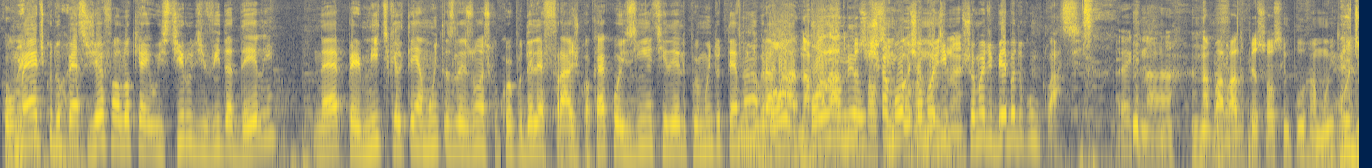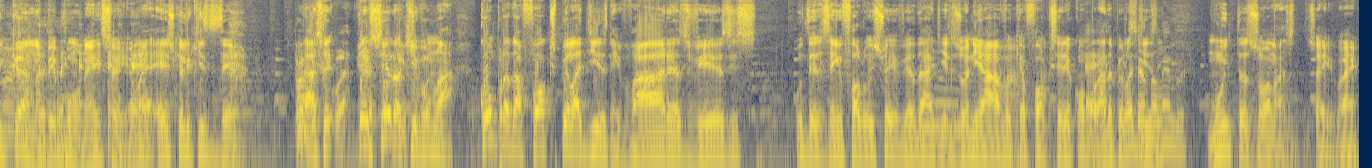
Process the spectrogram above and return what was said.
O Como é médico do? PSG falou que o estilo de vida dele, né, permite que ele tenha muitas lesões, que o corpo dele é frágil. Qualquer coisinha tira ele por muito tempo Ah, do gramado. Na balada meu, o pessoal se chamou, empurra chamou, muito, de, né? chama de bêbado com classe. É que na, na balada o pessoal se empurra muito. Cu de né? cana, bebum, é isso aí. É, é isso que ele quis dizer. Tá, Promíscua, ter- terceiro aqui, vamos lá. Compra da Fox pela Disney. Várias vezes o desenho falou isso aí, verdade. Ele zoneava que a Fox seria comprada É, pela não Disney. Muitas zonas, isso aí, vai.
